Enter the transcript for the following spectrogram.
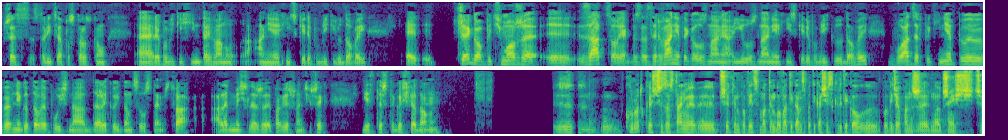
przez stolicę apostolską e, Republiki Chin, Tajwanu, a nie Chińskiej Republiki Ludowej. Czego być może y, za co, jakby za zerwanie tego uznania i uznanie Chińskiej Republiki Ludowej, władze w Pekinie byłyby pewnie gotowe pójść na daleko idące ustępstwa, ale myślę, że papież Franciszek jest też tego świadomy. Krótko jeszcze zostańmy y, przy tym, powiedzmy o tym, bo Watykan spotyka się z krytyką. Y, powiedział Pan, że no, część,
